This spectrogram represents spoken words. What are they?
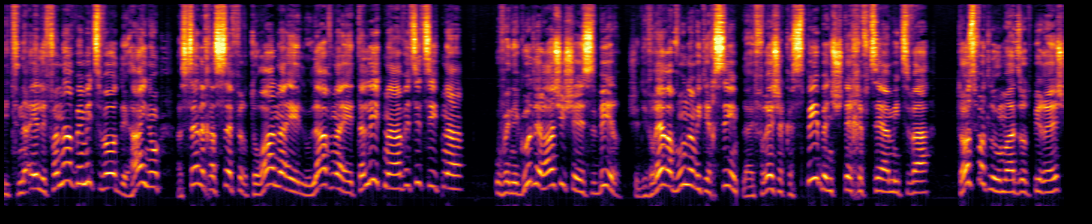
התנאה לפניו במצוות, דהיינו, עשה לך ספר תורה נאה, לולב נאה, טלית נאה וציצית נאה. ובניגוד לרש"י שהסביר שדברי רב הונא מתייחסים להפרש הכספי בין שתי חפצי המצווה, תוספות לעומת זאת פירש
